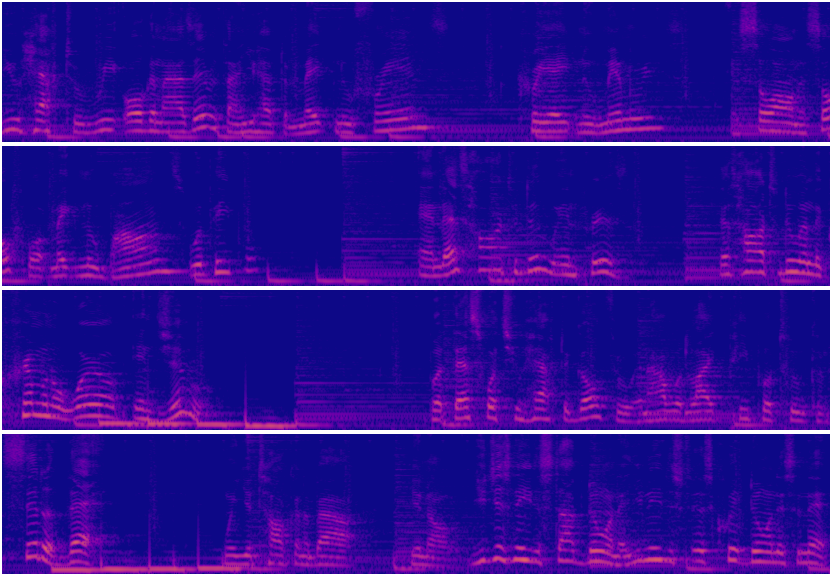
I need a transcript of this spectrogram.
You have to reorganize everything. You have to make new friends, create new memories, and so on and so forth, make new bonds with people. And that's hard to do in prison. That's hard to do in the criminal world in general. But that's what you have to go through. And I would like people to consider that when you're talking about, you know, you just need to stop doing that. You need to just quit doing this and that.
